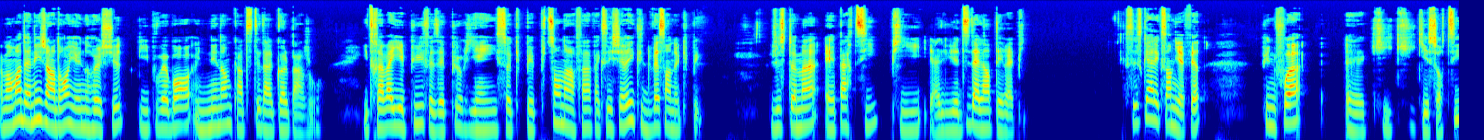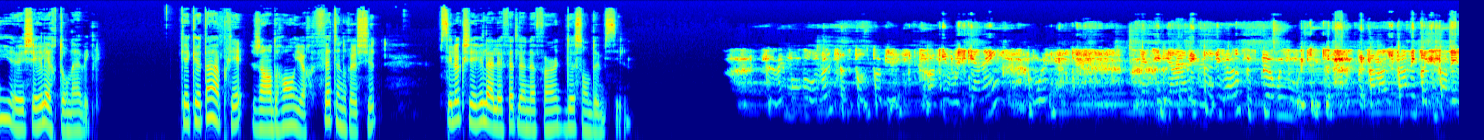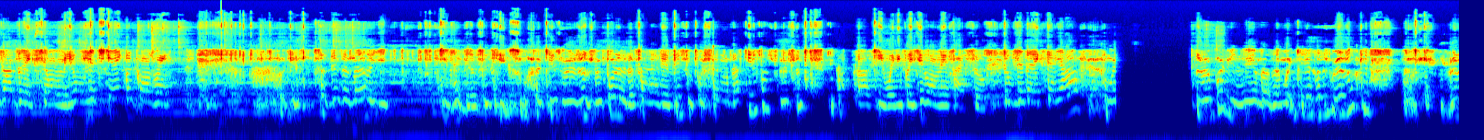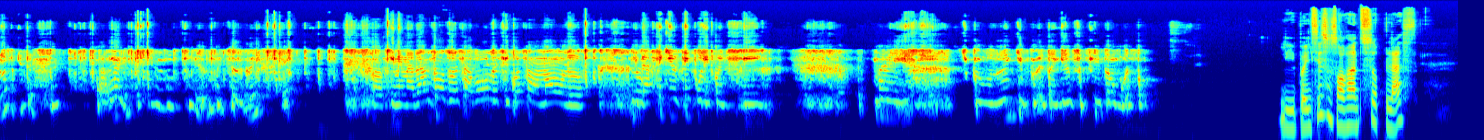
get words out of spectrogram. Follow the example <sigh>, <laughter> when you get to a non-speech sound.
À un moment donné, Gendron, il y a une rechute, puis il pouvait boire une énorme quantité d'alcool par jour. Il travaillait plus, il faisait plus rien, il s'occupait plus de son enfant, fait que c'est Cheryl qui devait s'en occuper. Justement, elle est partie, puis elle lui a dit d'aller en thérapie. C'est ce qu'Alexandre y a fait. Puis une fois euh, est sorti, euh, Cheryl est retournée avec lui. Quelque temps après, Gendron y a refait une rechute. C'est là que Cheryl a fait le 9-1 de son domicile. Déjà en direction. Mais là, vous êtes chicané avec votre conjoint. Ok, ça là, il il est agressé ses sous. Ok, je veux, je, veux pas le, le faire arrêter, je veux pas le faire embarquer, ça, je veux juste. Ok, oui, les policiers vont venir faire ça. Là, vous êtes à l'extérieur? Oui. Je veux pas lui nuire, madame, ok? Je veux juste que. Je veux juste que. Arrête, je veux juste que tu viennes te calmer. Ok, mais madame, on doit savoir, là, c'est quoi son nom, là? La sécurité pour les policiers. Mais, je peux vous dire qu'il peut être agressif s'il est en boisson. Les policiers se sont rendus sur place,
